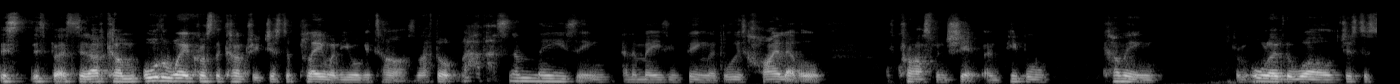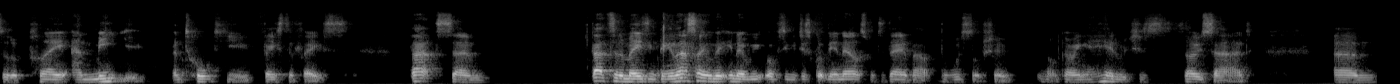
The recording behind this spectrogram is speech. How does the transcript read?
this, this person said, I've come all the way across the country just to play one of your guitars. And I thought, wow, that's an amazing, an amazing thing. Like all this high level of craftsmanship and people coming from all over the world just to sort of play and meet you and talk to you face to face. That's, um, that's an amazing thing, and that's something that you know. We obviously we just got the announcement today about the Woodstock show not going ahead, which is so sad. Um,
